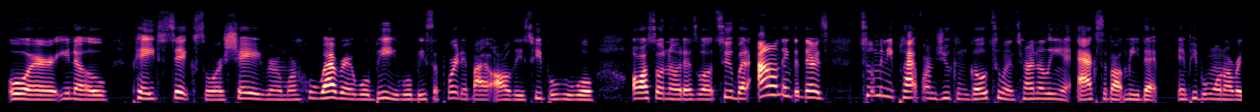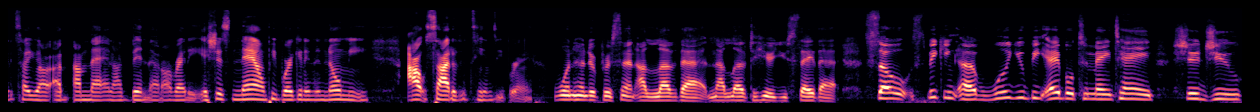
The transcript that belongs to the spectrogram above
or, you know, Page Six or Shade Room or whoever it will be, will be supported by all these people who will also know it as well, too. But I don't think that there's too many platforms you can go to internally and ask about me that, and people won't already tell you I, I'm that and I've been that already. It's just now people are getting to know me outside of the TMZ brand. 100%. I love that. And I love to hear you say that. So, speaking of, will you be able to maintain, should you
